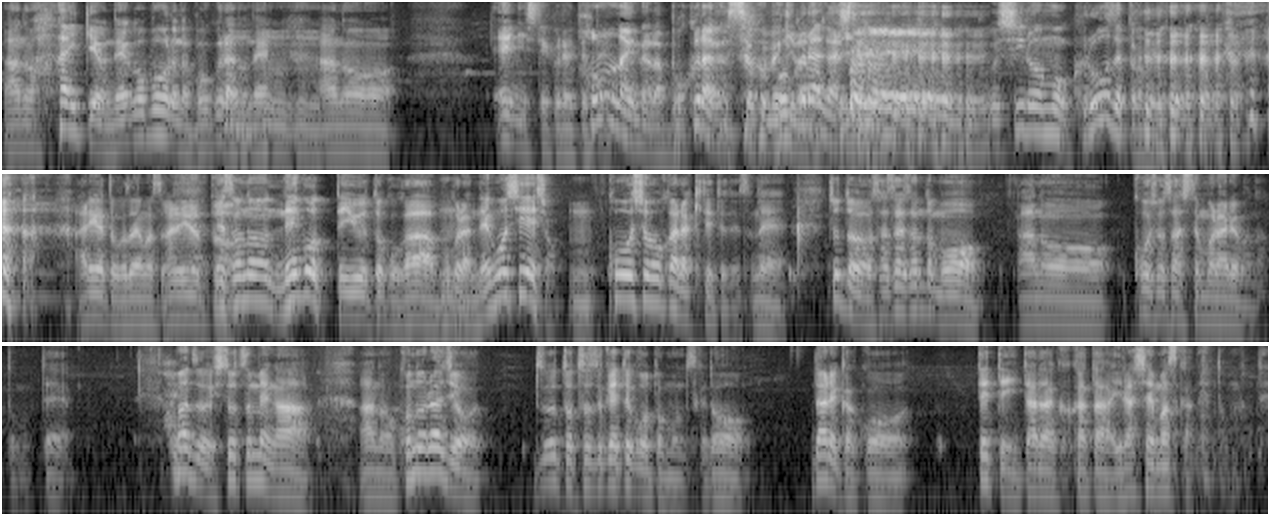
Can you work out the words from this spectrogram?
あの背景をネゴボールの僕らのね、うんうんうん。あの絵にしてくれてて。本来なら僕らがしとくべきだ僕らがしてる 後ろもうクローゼットが見えてる。ありがとうございます。ありがとう。でそのネゴっていうとこが僕らネゴシエーション、うん。交渉から来ててですね。ちょっと笹井さんともあの交渉させてもらえればなと思って、はい。まず一つ目があのこのラジオずっと続けていこうと思うんですけど誰かこう出ていただく方いらっしゃいますかねと思って。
